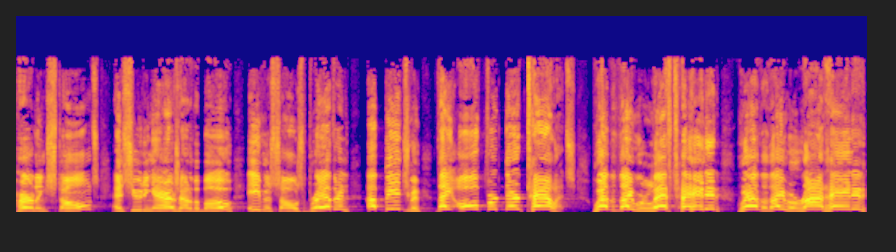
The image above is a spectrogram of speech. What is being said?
Hurling stones and shooting arrows out of a bow, even Saul's brethren of Benjamin. They offered their talents, whether they were left handed, whether they were right handed,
